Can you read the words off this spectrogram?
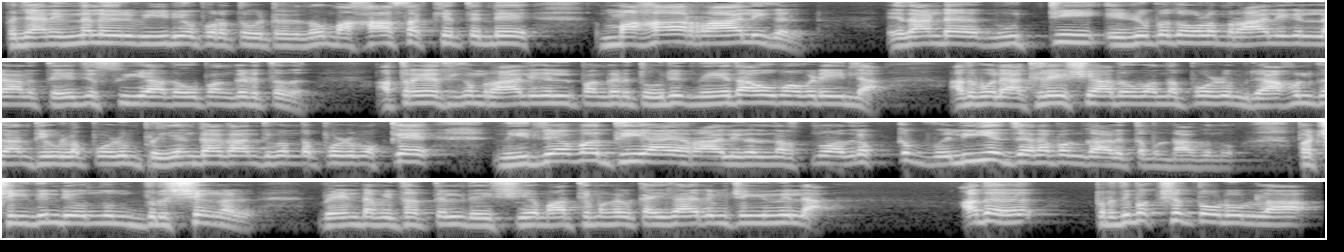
ഇപ്പം ഞാൻ ഇന്നലെ ഒരു വീഡിയോ പുറത്തുവിട്ടിരുന്നു മഹാസഖ്യത്തിന്റെ മഹാറാലികൾ. ഏതാണ്ട് നൂറ്റി എഴുപതോളം റാലികളിലാണ് തേജസ്വി യാദവ് പങ്കെടുത്തത്. അത്രയധികം റാലികളിൽ പങ്കെടുത്ത ഒരു നേതാവും അവിടെയില്ല. അതുപോലെ അഖിലേഷ് യാദവ് വന്നപ്പോഴും രാഹുൽ ഗാന്ധി ഉള്ളപ്പോഴും പ്രിയങ്ക ഗാന്ധി വന്നപ്പോഴും ഒക്കെ നിരവധിയായ റാലികൾ നടത്തുന്നു അതിലൊക്കെ വലിയ ജനപങ്കാളിത്തം ഉണ്ടാകുന്നു. പക്ഷേ ഇതിന്റെ ഒന്നും ദൃശ്യങ്ങൾ വേണ്ട വിധത്തിൽ ദേശീയ മാധ്യമങ്ങൾ കൈകാര്യം ചെയ്യുന്നില്ല. അത് പ്രതിപക്ഷത്തോടുള്ള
